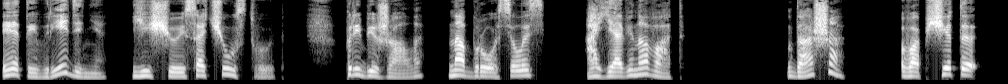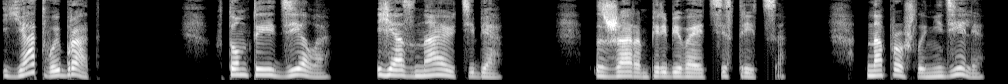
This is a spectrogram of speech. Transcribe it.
Этой вредине еще и сочувствуют. Прибежала, набросилась, а я виноват. Даша, вообще-то я твой брат. В том-то и дело, я знаю тебя. С жаром перебивает сестрица. На прошлой неделе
